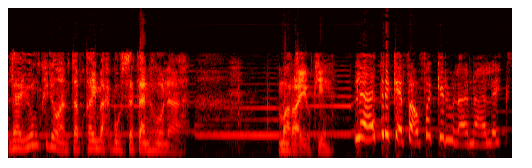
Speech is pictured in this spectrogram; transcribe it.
لا يمكن أن تبقي محبوسة هنا. ما رأيك؟ لا أدري كيف أفكر الآن أليكس.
